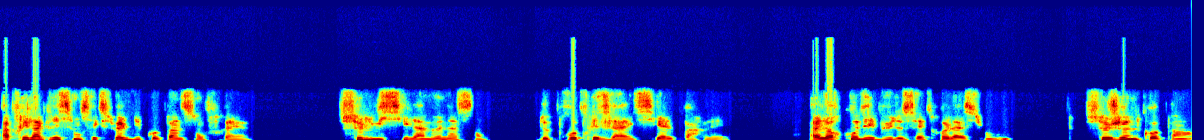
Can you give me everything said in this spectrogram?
après l'agression sexuelle du copain de son frère, celui-ci la menaçant de représailles si elle parlait, alors qu'au début de cette relation, ce jeune copain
